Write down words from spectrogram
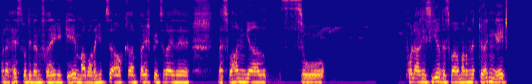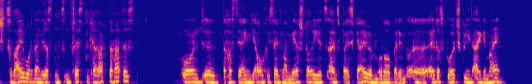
und der Rest wird dir dann freigegeben. Aber da gibt's ja auch gerade beispielsweise, was waren ja so polarisierend. Das war mal nicht Dragon Age 2, wo du dann erst einen, einen festen Charakter hattest. Und äh, da hast du ja eigentlich auch, ich sag jetzt mal, mehr Story jetzt als bei Skyrim oder bei den äh, Elder Scrolls Spielen allgemein.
